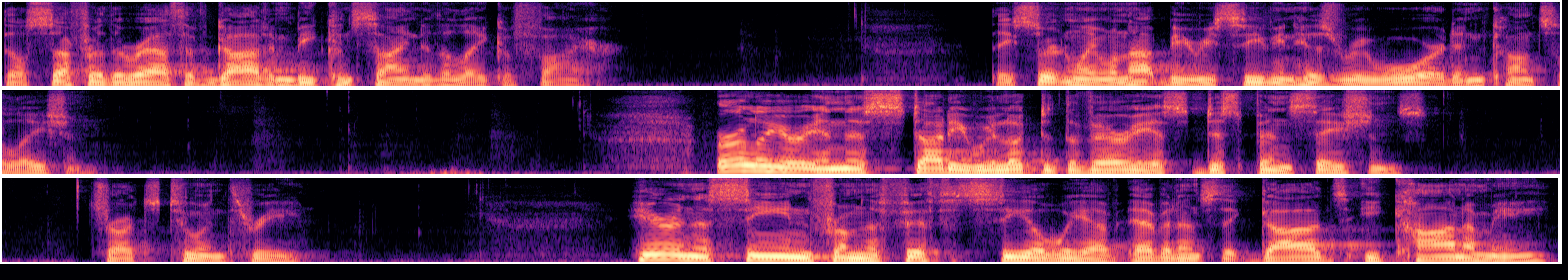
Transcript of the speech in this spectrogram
They'll suffer the wrath of God and be consigned to the lake of fire. They certainly will not be receiving his reward and consolation. Earlier in this study, we looked at the various dispensations, charts two and three. Here in the scene from the fifth seal, we have evidence that God's economy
